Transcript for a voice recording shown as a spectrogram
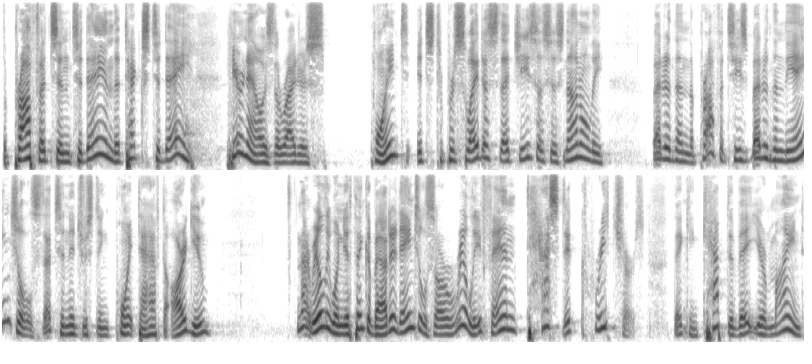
the prophets. And today, in the text today, here now is the writer's point. It's to persuade us that Jesus is not only better than the prophets, he's better than the angels. That's an interesting point to have to argue. Not really when you think about it. Angels are really fantastic creatures. They can captivate your mind,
